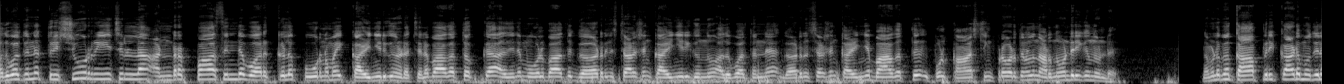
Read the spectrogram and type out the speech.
അതുപോലെ തന്നെ തൃശ്ശൂർ റീച്ചിലുള്ള അണ്ടർപാസിന്റെ വർക്കുകൾ പൂർണമായി കഴിഞ്ഞിരിക്കുന്നുണ്ട്. ചില ഭാഗത്തൊക്കെ അതിന്റെ മുകൾ ഭാഗത്ത് ഗേർഡർ ഇൻസ്റ്റാളേഷൻ കഴിഞ്ഞിരിക്കുന്നു. അതുപോലെ തന്നെ ഗേർഡർ ഇൻസ്റ്റാളേഷൻ കഴിഞ്ഞ ഭാഗത്ത് ഇപ്പോൾ കാസ്റ്റിംഗ് പ്രവർത്തനങ്ങൾ നടന്നുകൊണ്ടിരിക്കുന്നുണ്ട്. നമ്മളിപ്പോൾ കാപ്പിരിക്കാട് മുതൽ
